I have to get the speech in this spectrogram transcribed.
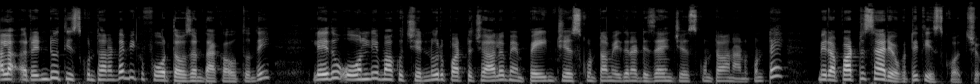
అలా రెండు తీసుకుంటానంటే మీకు ఫోర్ థౌజండ్ దాకా అవుతుంది. లేదు ఓన్లీ మాకు చెన్నూరు పట్టు చాలు మేము పెయింట్ చేసుకుంటాం ఏదైనా డిజైన్ చేసుకుంటాం అని అనుకుంటే మీరు ఆ పట్టు శారీ ఒకటి తీసుకోవచ్చు.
